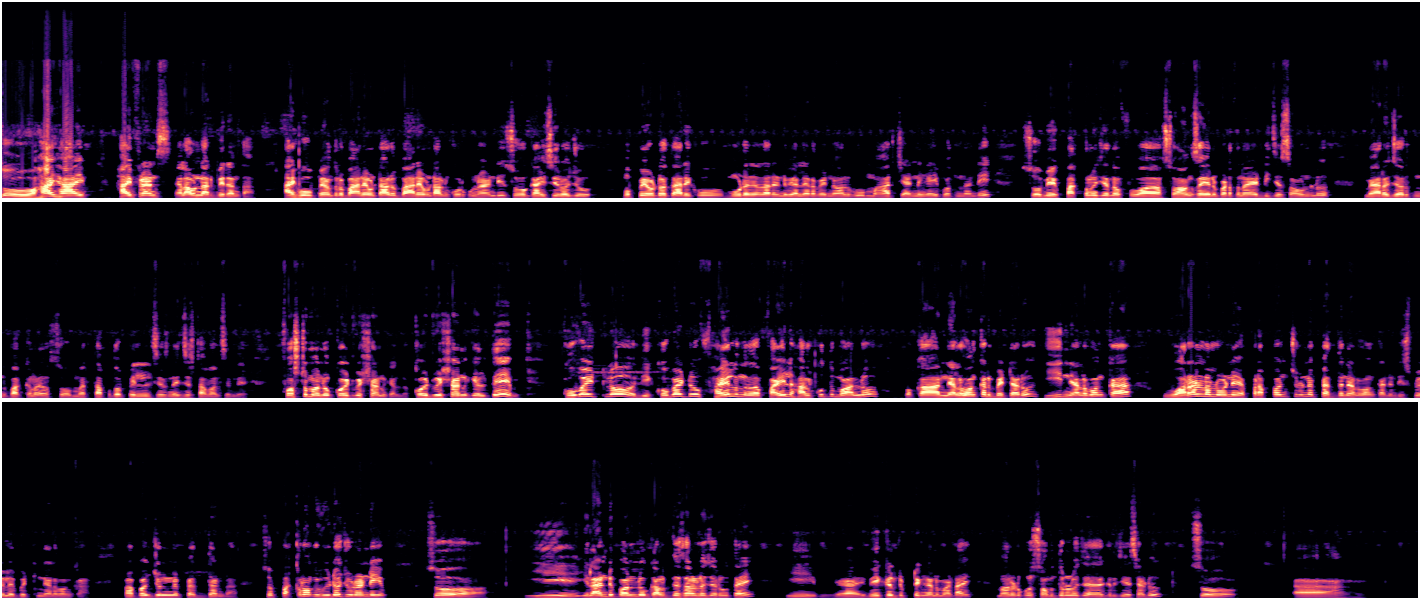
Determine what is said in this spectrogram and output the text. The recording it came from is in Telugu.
So hi hi. Hi friends. ఎలా ఉన్నారు మీరంతా? ఐ హోప్ మీ అందరూ బాగానే ఉంటారు బాగానే ఉండాలని కోరుకున్నాను అండి సో గైస్ ఈరోజు ముప్పై ఒకటో తారీఖు మూడో నెల రెండు వేల ఇరవై నాలుగు మార్చి ఎండింగ్ అయిపోతుందండి. సో మీకు పక్కన చిన్న సాంగ్స్ వినపడుతున్నాయి డీజే సౌండ్లు మ్యారేజ్ జరుగుతుంది పక్కన. సో మరి తప్పదో పెళ్ళి సీజన్ అడ్జస్ట్ అవ్వాల్సిందే. ఫస్ట్ మనం కోవిడ్ విషయానికి వెళ్దాం. కోవిడ్ విషయానికి వెళ్తే కువైట్లో ఇది కువైట్ ఫైల్ ఉంది కదా ఫైల్ హల్కుతుమాల్లో ఒక నెలవంకను పెట్టారు. ఈ నెలవంక వరల్డ్లోనే ప్రపంచంలోనే పెద్ద నెలవంక అంటే డిస్ప్లేలో పెట్టిన నెలవంక. ప్రపంచంలోనే పెద్ద సో పక్కన ఒక వీడియో చూడండి. సో ఈ ఇలాంటి పనులు గల్ఫ్ దేశాలలో జరుగుతాయి. ఈ వెహికల్ డ్రిఫ్టింగ్ అనమాట మనడు కొంచెం సముద్రంలో దగ్గర చేశాడు. సో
